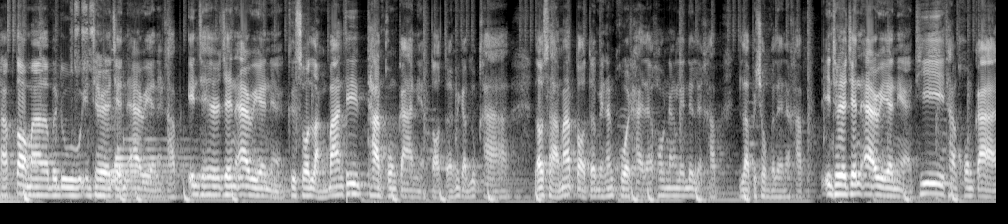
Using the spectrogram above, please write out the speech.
ครับต่อมาเรามาดู intelligent area นะครับ intelligent area เนี่ยคือโซนหลังบ้านที่ทางโครงการเนี่ยต่อเติมให้กับลูกค้า เราสามารถต่อเติมเป็นทั้งครัวไทยและห้องนั่งเล่นได้เลยครับเราไปชมกันเลยนะครับ intelligent area เนี่ยที่ทางโครงการ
